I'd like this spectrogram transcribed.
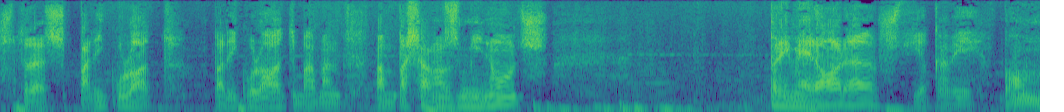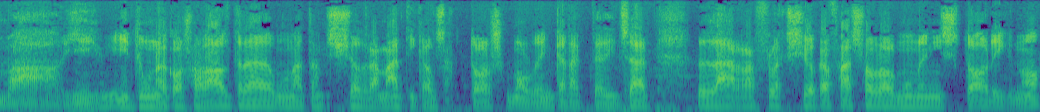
Ostres, periculot, periculot, van, van passant els minuts, primera hora, hòstia, que bé, bomba, i, i d'una cosa a l'altra, una tensió dramàtica, els actors molt ben caracteritzat, la reflexió que fa sobre el moment històric, no?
